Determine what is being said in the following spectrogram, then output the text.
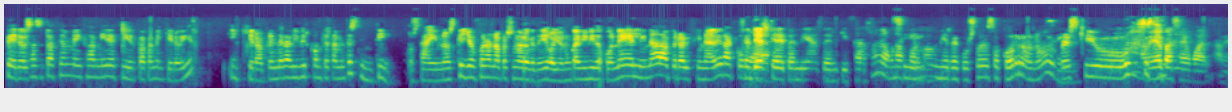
pero esa situación me hizo a mí decir, papá, me quiero ir y quiero aprender a vivir completamente sin ti. O sea, y no es que yo fuera una persona, lo que te digo, yo nunca he vivido con él ni nada, pero al final era como Sentías que dependías de él quizás, ¿no? De alguna sí, forma. mi recurso de socorro, ¿no? Sí. Rescue. A mí me pasa igual. A mí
